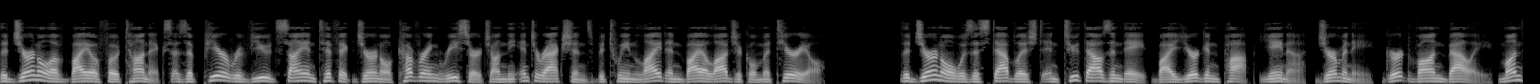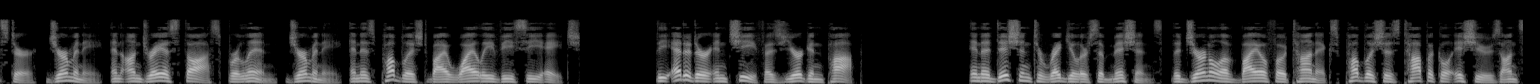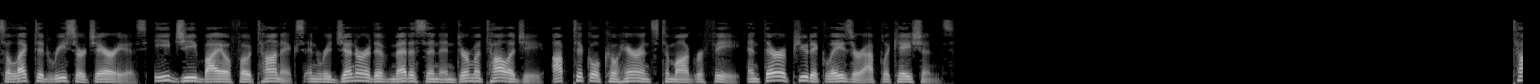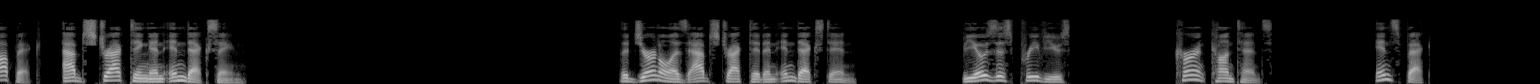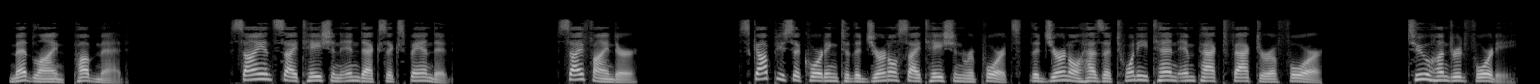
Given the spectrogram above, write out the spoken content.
The Journal of Biophotonics is a peer-reviewed scientific journal covering research on the interactions between light and biological material. The journal was established in 2008 by Jürgen Popp Jena, Germany, Gert von Bally Munster, Germany, and Andreas Thoss Berlin, Germany, and is published by Wiley VCH. The editor-in-chief is Jürgen Popp. In addition to regular submissions, the Journal of Biophotonics publishes topical issues on selected research areas, e.g. biophotonics in regenerative medicine and dermatology, optical coherence tomography, and therapeutic laser applications. Topic: Abstracting and indexing. The journal is abstracted and indexed in Biosis previews Current contents InSpec Medline PubMed Science Citation Index expanded SciFinder Scopus According to the Journal Citation Reports, the journal has a 2010 impact factor of 4 240.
